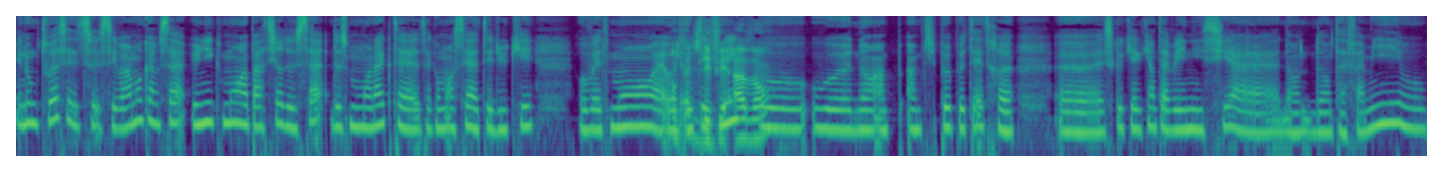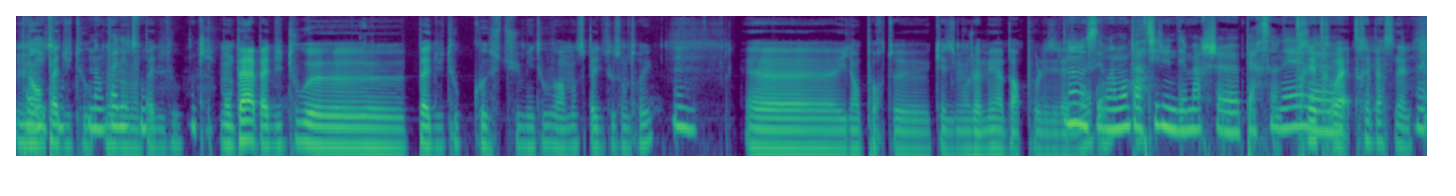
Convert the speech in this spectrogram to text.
Et donc toi, c'est vraiment comme ça, uniquement à partir de ça, de ce moment-là, que tu as, as, commencé à t'éduquer aux vêtements, en aux, fait, aux je techniques, fait avant. ou, ou euh, dans un, un, petit peu peut-être. Euh, Est-ce que quelqu'un t'avait initié à, dans, dans, ta famille ou pas Non, du pas tout du tout. Non, pas non, du non, tout. Pas du tout. Okay. Mon père est pas du tout, euh, pas du tout costume et tout. Vraiment, c'est pas du tout son truc. Mm. Euh, il en porte quasiment jamais, à part pour les événements. Non, c'est vraiment partie d'une démarche euh, personnelle. Très, très, ouais, très personnelle. Ouais.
